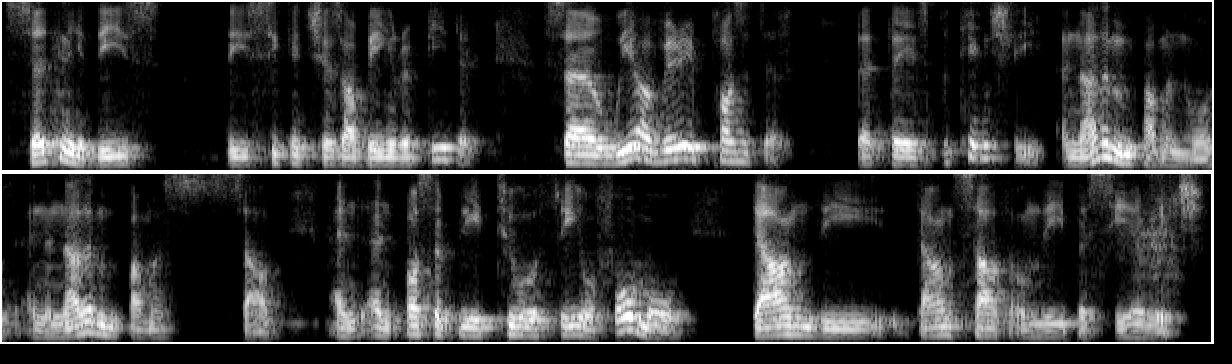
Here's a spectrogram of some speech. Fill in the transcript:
certainly these, these signatures are being repeated. So we are very positive that there's potentially another Mpama North and another Mpama South, and, and possibly two or three or four more down the down south on the Bisie Ridge.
